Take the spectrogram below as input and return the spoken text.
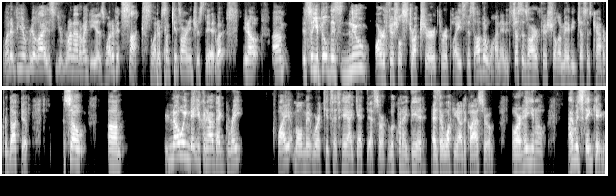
What if you realize you've run out of ideas? What if it sucks? What if some kids aren't interested? What you know um, so you build this new artificial structure to replace this other one and it's just as artificial and maybe just as counterproductive. So um, knowing that you can have that great quiet moment where a kid says, Hey, I get this, or look what I did as they're walking out of the classroom, or hey, you know, I was thinking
